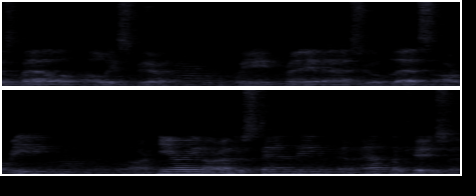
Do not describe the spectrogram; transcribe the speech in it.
as well, Holy Spirit. We pray and ask you to bless our reading, our hearing, our understanding, and application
